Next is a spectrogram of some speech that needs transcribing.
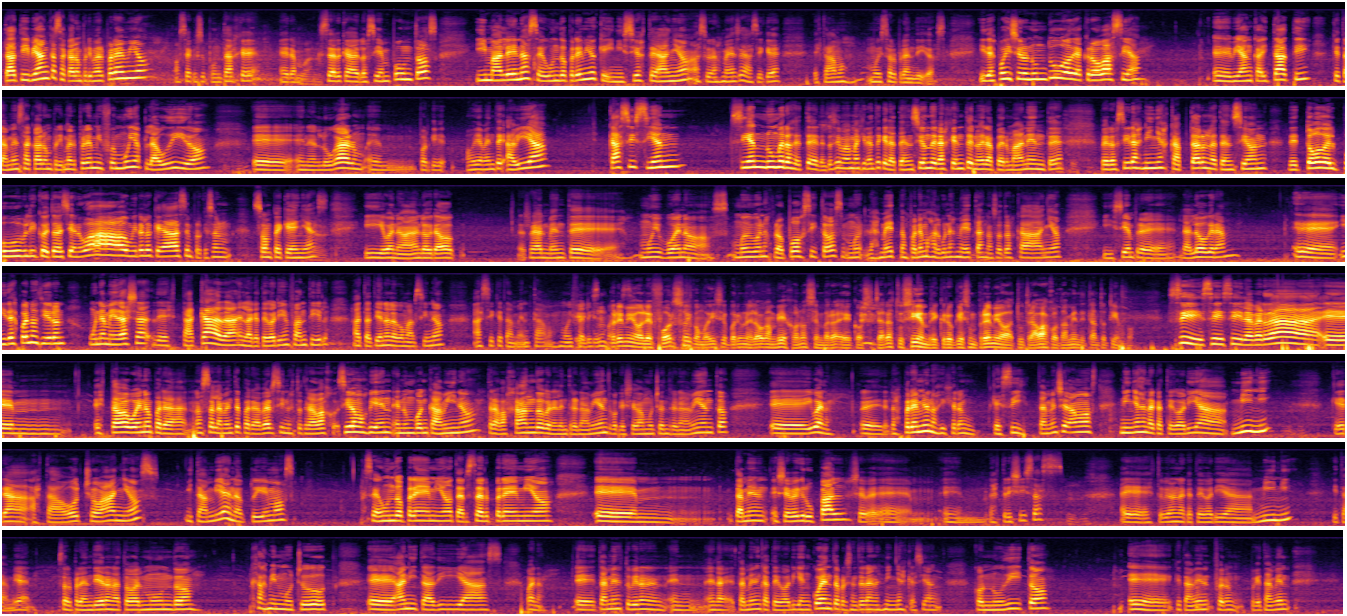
Tati y Bianca sacaron primer premio, o sea que su puntaje era cerca de los 100 puntos. Y Malena, segundo premio, que inició este año, hace unos meses, así que estábamos muy sorprendidos. Y después hicieron un dúo de acrobacia, eh, Bianca y Tati, que también sacaron primer premio y fue muy aplaudido eh, en el lugar, em, porque obviamente había casi 100, 100 números de tele. Entonces imagínate que la atención de la gente no era permanente, pero sí las niñas captaron la atención de todo el público y todos decían, wow, mira lo que hacen, porque son, son pequeñas. Y bueno, han logrado realmente muy buenos, muy buenos propósitos. las nos ponemos algunas metas nosotros cada año y siempre la logran. Eh, y después nos dieron una medalla destacada en la categoría infantil a Tatiana Logomarcino, así que también estamos muy eh, felices. un premio al esfuerzo y como dice por ahí un eslogan viejo, ¿no? Eh, cosecharás tu siembra y creo que es un premio a tu trabajo también de tanto tiempo. Sí, sí, sí, la verdad em, estaba bueno para no solamente para ver si nuestro trabajo, si íbamos bien en un buen camino, trabajando con el entrenamiento, porque lleva mucho entrenamiento. Eh, y bueno, eh, los premios nos dijeron que sí. También llevamos niñas en la categoría mini, que era hasta 8 años, y también obtuvimos segundo premio, tercer premio. Em, también llevé grupal, llevé em, em, las trillizas eh, estuvieron en la categoría mini y también sorprendieron a todo el mundo. Jazmín Muchut, eh, Anita Díaz, bueno, eh, también estuvieron en, también en categoría encuentro, presentaron las niñas que hacían con nudito, que también fueron, porque también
